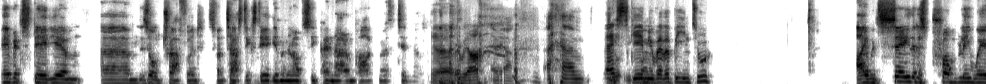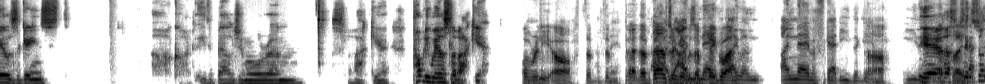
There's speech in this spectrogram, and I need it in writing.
Favourite stadium um, is Old Trafford. It's a fantastic stadium. And then obviously Penydarren Park, Merthyr Tydfil. Yeah, there we are. There we are. Um, Best you- game you you've ever been to? I would say that it's probably Wales against, oh God, either Belgium or um, Slovakia. Probably Wales, Slovakia. Oh, really? Oh, the Lovely. the, the Belgian I- game I'll was a never, big I one. will. I'll never forget either game. Ah, Either Yeah, game. that's play. it's so,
